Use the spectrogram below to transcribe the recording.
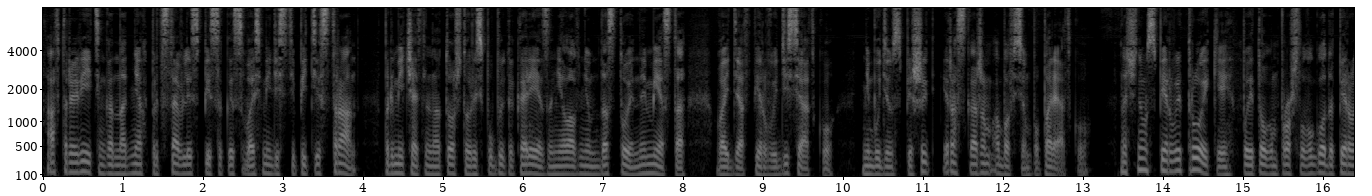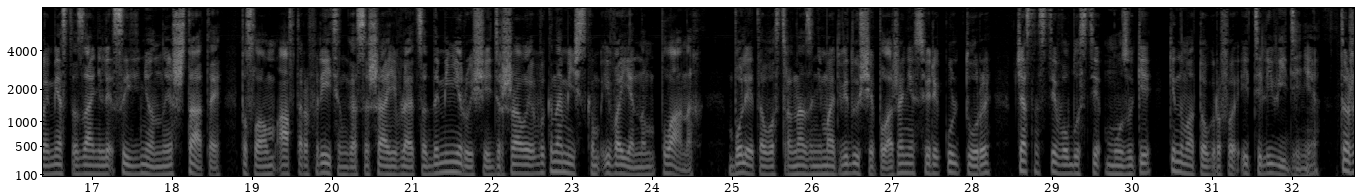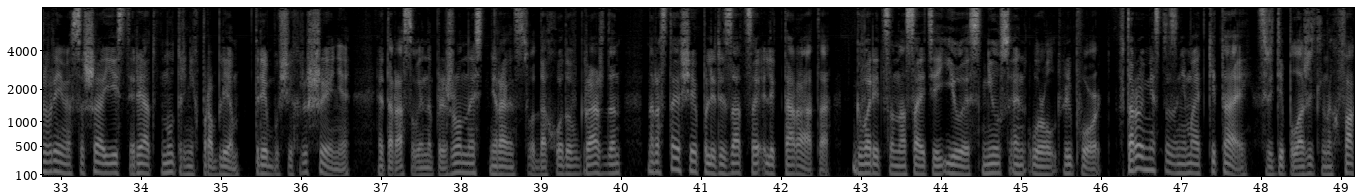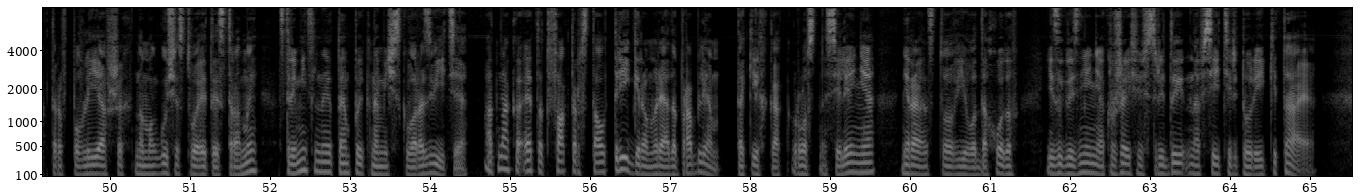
Авторы рейтинга на днях представили список из 85 стран. Примечательно то, что Республика Корея заняла в нем достойное место, войдя в первую десятку. Не будем спешить и расскажем обо всем по порядку. Начнем с первой тройки. По итогам прошлого года первое место заняли Соединенные Штаты. По словам авторов рейтинга, США являются доминирующей державой в экономическом и военном планах. Более того, страна занимает ведущее положение в сфере культуры – в частности в области музыки, кинематографа и телевидения. В то же время в США есть ряд внутренних проблем, требующих решения. Это расовая напряженность, неравенство доходов граждан, нарастающая поляризация электората, говорится на сайте US News and World Report. Второе место занимает Китай. Среди положительных факторов, повлиявших на могущество этой страны, стремительные темпы экономического развития. Однако этот фактор стал триггером ряда проблем, таких как рост населения, неравенство в его доходах и загрязнение окружающей среды на всей территории Китая.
